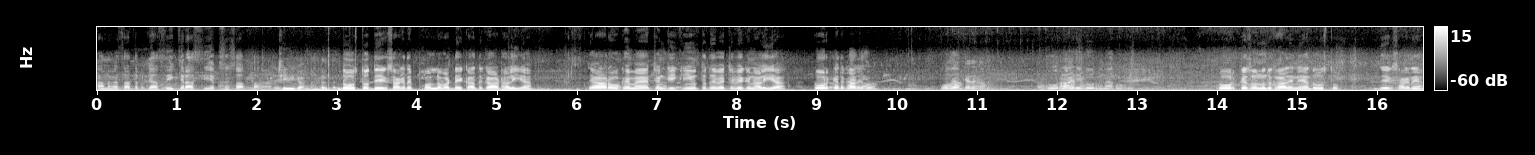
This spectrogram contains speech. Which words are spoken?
98785 84107 ਠੀਕ ਆ। ਦੋਸਤੋ ਦੇਖ ਸਕਦੇ ਫੁੱਲ ਵੱਡੇ ਕੱਦ ਕਾਠ ਵਾਲੀ ਆ। ਤਿਆਰ ਹੋ ਕੇ ਮੈਂ ਚੰਗੀ ਕੀਮਤ ਦੇ ਵਿੱਚ ਵਿਕਣ ਵਾਲੀ ਆ। ਤੋੜ ਕੇ ਦਿਖਾ ਦੇ ਬਾ। ਹੋ ਗਿਆ? ਦੂਰ ਦੀ ਦੂਰ ਨਾ ਦੂਰ ਤੋੜ ਕੇ ਤੁਹਾਨੂੰ ਦਿਖਾ ਦਿੰਨੇ ਆ ਦੋਸਤੋ। ਦੇਖ ਸਕਦੇ ਆ।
